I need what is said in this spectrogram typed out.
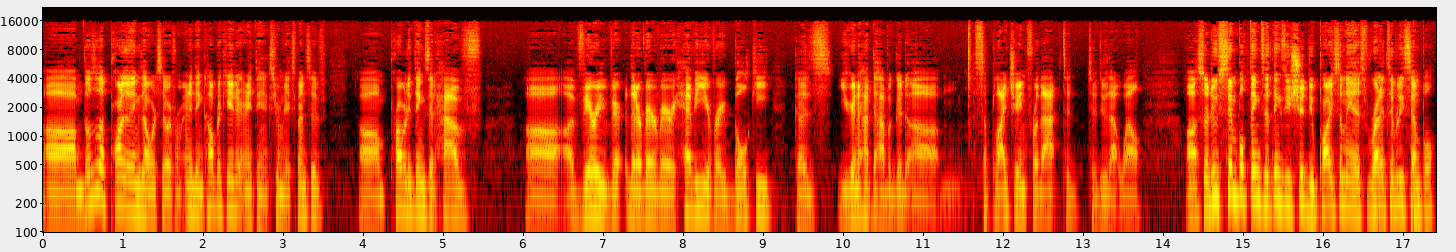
um those are the probably the things i would stay away from anything complicated anything extremely expensive Um, probably things that have uh, a very, very that are very very heavy or very bulky because you're gonna have to have a good um, supply chain for that to to do that well. Uh, so do simple things, the things you should do. Probably something that's relatively simple,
